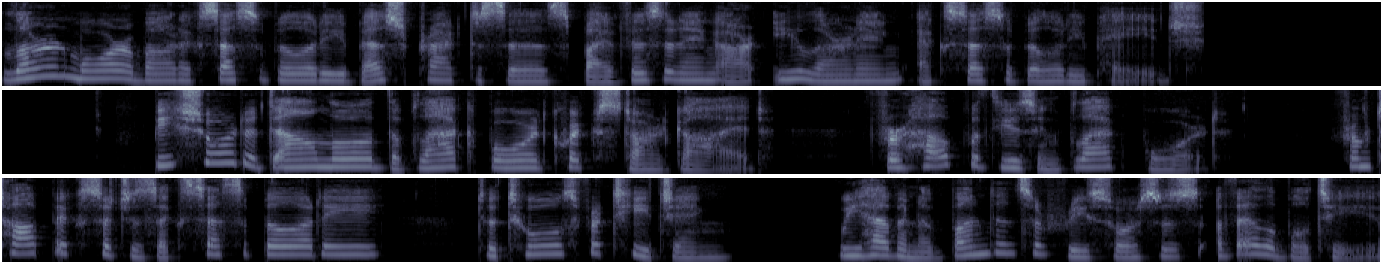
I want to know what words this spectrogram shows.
Learn more about accessibility best practices by visiting our e-learning accessibility page. Be sure to download the Blackboard Quick Start Guide for help with using Blackboard. From topics such as accessibility to tools for teaching, we have an abundance of resources available to you.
